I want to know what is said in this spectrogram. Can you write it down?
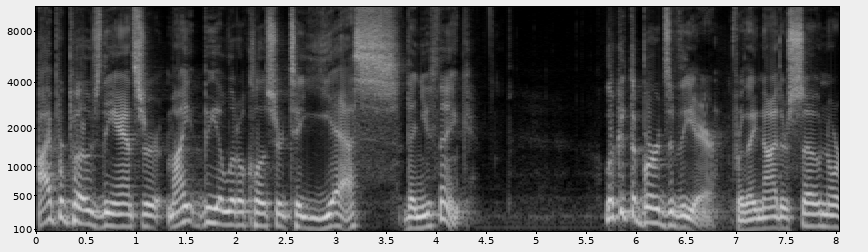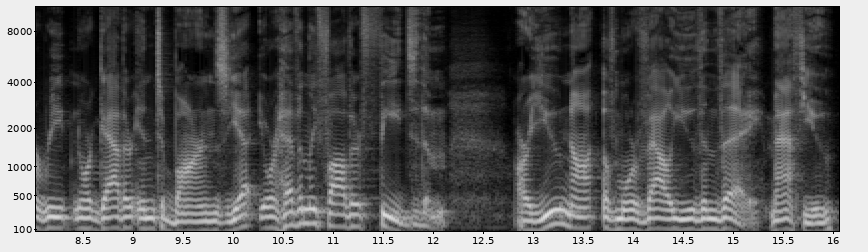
I propose the answer might be a little closer to yes than you think. Look at the birds of the air, for they neither sow nor reap nor gather into barns, yet your heavenly Father feeds them. Are you not of more value than they? Matthew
